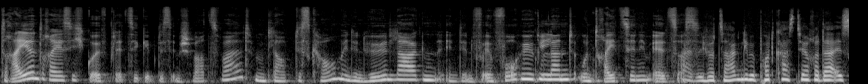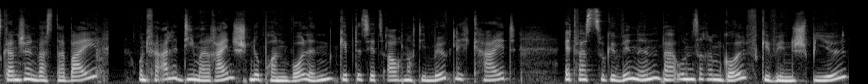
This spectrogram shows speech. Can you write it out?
33 Golfplätze gibt es im Schwarzwald, man glaubt es kaum, in den Höhenlagen, in den, im Vorhügelland und 13 im Elsass. Also ich würde sagen, liebe Podcasthörer, da ist ganz schön was dabei. Und für alle, die mal reinschnuppern wollen, gibt es jetzt auch noch die Möglichkeit, etwas zu gewinnen bei unserem Golfgewinnspiel.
